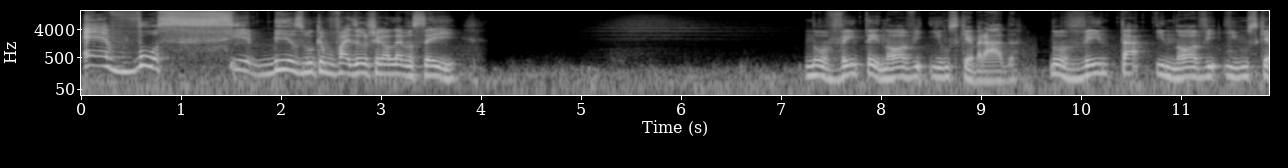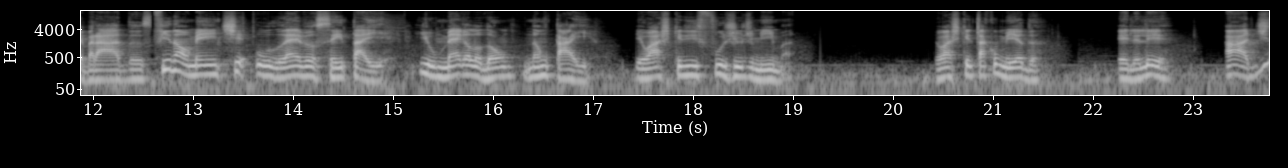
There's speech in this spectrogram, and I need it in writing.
É você mesmo que eu vou fazer eu chegar no level 100. 99 e uns quebrados. 99 e uns quebrados. Finalmente o level 100 tá aí. E o Megalodon não tá aí. Eu acho que ele fugiu de mim, mano. Eu acho que ele tá com medo. Ele ali? Ah, de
